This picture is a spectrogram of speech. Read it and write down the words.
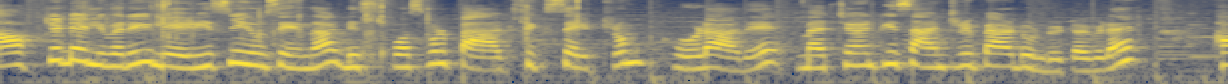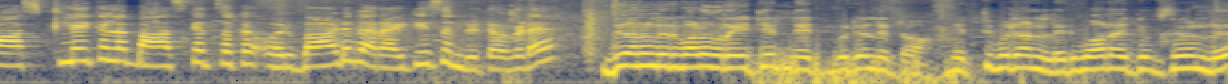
ആഫ്റ്റർ ഡെലിവറി ലേഡീസിന് യൂസ് ചെയ്യുന്ന ഡിസ്പോസിബിൾ പാഡ് ഫിക്സേറ്ററും കൂടാതെ മെറ്റേണിറ്റി സാനിറ്ററി പാഡും ഉണ്ട് കേട്ടോ ഇവിടെ. ഹോസ്റ്റലിലേക്കുള്ള ബാസ്ക്കറ്റ്സ് ഒക്കെ ഒരുപാട് വെറൈറ്റീസ് ഉണ്ട് കേട്ടോ ഇവിടെ. ഇത് കാണാൻ ഒരുപാട് വെറൈറ്റി നെറ്റ് ഉണ്ട് കേട്ടോ നെറ്റ് ബെഡാണല്ലോ ഒരുപാട് ഐറ്റംസ് ഉണ്ട്.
